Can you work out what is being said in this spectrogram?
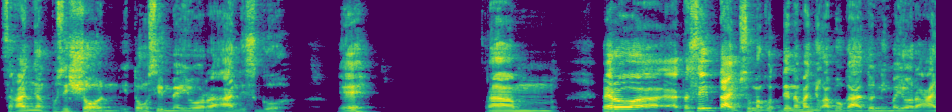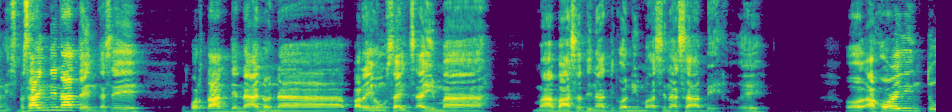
sa kanyang posisyon itong si Mayora Alice Go. Okay? Um, pero uh, at the same time, sumagot din naman yung abogado ni Mayora Alice. Basahin din natin kasi importante na ano na parehong sides ay ma mabasa din natin kung ano yung mga sinasabi. Okay? O, according to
